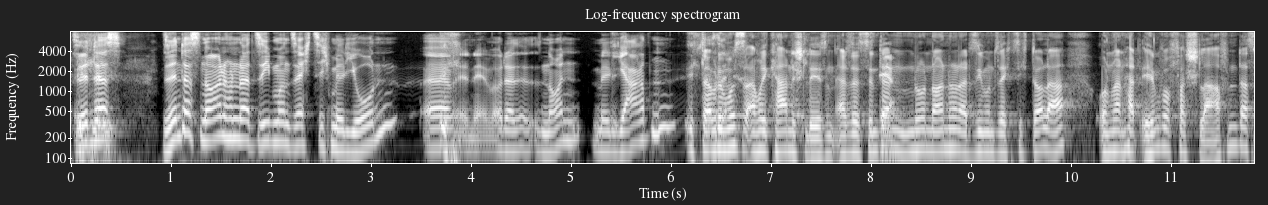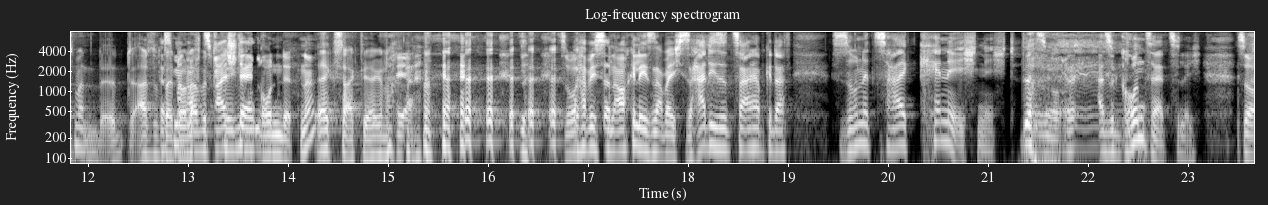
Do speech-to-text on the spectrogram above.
Sind das, sind das 967 Millionen? Äh, oder 9 Milliarden. Ich glaube, du musst es amerikanisch lesen. Also es sind dann ja. nur 967 Dollar und man hat irgendwo verschlafen, dass man äh, also dass bei man Dollar auf zwei Stellen rundet, ne? Exakt, ja genau. Ja. so, so habe ich es dann auch gelesen, aber ich sah diese Zahl, habe gedacht, so eine Zahl kenne ich nicht. So, äh, also grundsätzlich. So,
